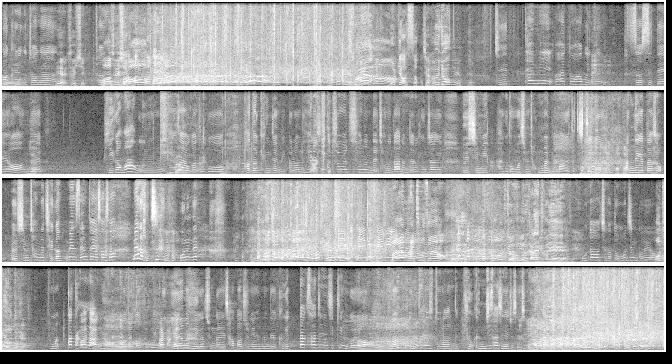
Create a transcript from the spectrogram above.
아 그리고 저는 예, 소희 씨. 저는- 와, 소희 씨. 어, 소희야. 올게 왔어. 자. 보여줘. 저희 태미 활동하고 있는 있었을 때예요. 근데 비가 막 오는 행사여가지고 바닥이 굉장히 미끄러운데 힐을 신고 춤을 추는데 저는 나름대로 굉장히 열심히 아 이거 넘어지면 정말 민망하겠다 진짜 이거는 안 되겠다 해서 열심히 췄는데 제가 맨 센터에 서서 맨 앞줄에 오는데 재미 재미 재미. 말하고 같이 웃어요. 뭐 어떻게 좀 어떻게 흥분을 가라앉히고 예예. 오다가 제가 넘어진 거예요. 어떻게 어떻게? 정말 까당 까당. 넘어져가지고 근데 예은 언니가 중간에 잡아주긴 했는데요. 그게 딱 사진이 찍힌 거예요. 막 인터넷에 돌아갔는데 기- 금지 사진 해주세요. 아니 아니 근데 예, 그렇게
